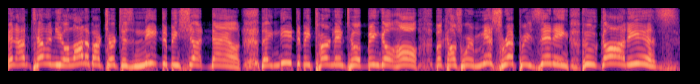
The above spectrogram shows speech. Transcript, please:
And I'm telling you, a lot of our churches need to be shut down. They need to be turned into a bingo hall because we're misrepresenting who God is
